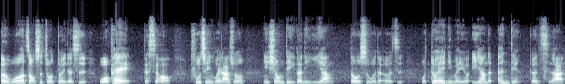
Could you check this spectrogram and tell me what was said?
而我总是做对的事，我配。”的时候，父亲回答说：“你兄弟跟你一样，都是我的儿子，我对你们有一样的恩典跟慈爱。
